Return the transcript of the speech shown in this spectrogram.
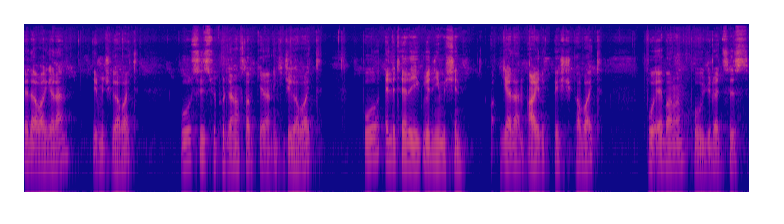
bedava gelen 20 GB. Bu siz süpürden haftalık gelen 2 GB. Bu 50 TL yüklediğim için gelen aylık 5 GB. Bu EBA'nın bu ücretsiz.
